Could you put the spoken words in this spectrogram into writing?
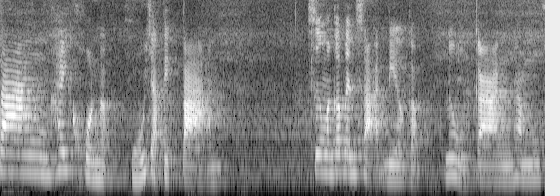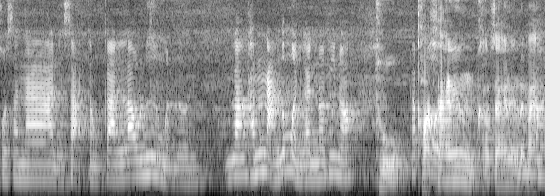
สร้างให้คนแบบโหอยากติดตาม ซึ่งมันก็เป็นศาสตร์เดียวกับเรื่องของการทำโฆษณาหรือศาสตร์ของการเล่าเรื่องหมดเลยเราทำหนังก็เหมือนกันเนาะพี่เนาะถูกถ้าขอเปิดแทรกนิดนึงขอแทรกนิดนึงได้ไหมอะ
